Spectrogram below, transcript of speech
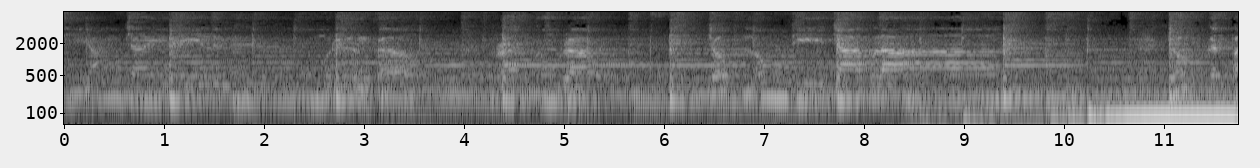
ที่ย้ำใจให้ลืมเรื่องเก่ารักของเราจบลงที่จากลาจบกันไป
